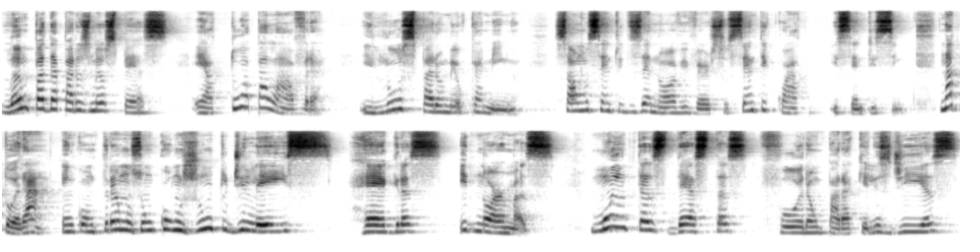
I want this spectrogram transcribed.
Lâmpada para os meus pés é a tua palavra e luz para o meu caminho. Salmo 119, versos 104 e 105. Na Torá, encontramos um conjunto de leis, regras e normas. Muitas destas foram para aqueles dias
